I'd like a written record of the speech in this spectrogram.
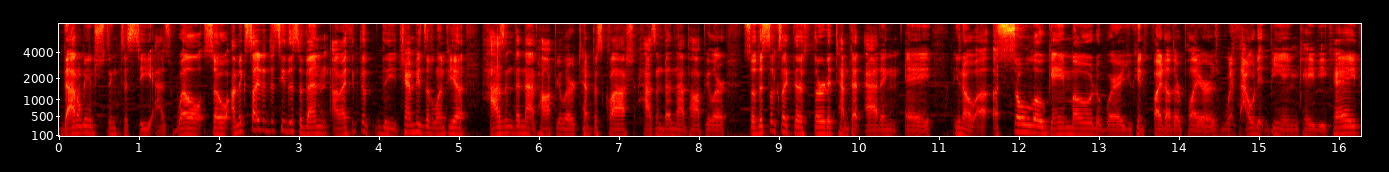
That'll be interesting to see as well. So I'm excited to see this event. Um, I think that the champions of Olympia hasn't been that popular. Tempest Clash hasn't been that popular. So this looks like their third attempt at adding a you know a, a solo game mode where you can fight other players without it being kvk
